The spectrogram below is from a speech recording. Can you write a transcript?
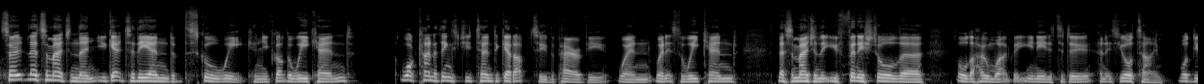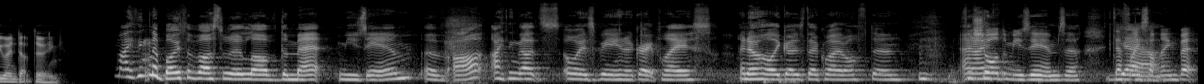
So let's imagine then you get to the end of the school week and you've got the weekend. What kind of things do you tend to get up to, the pair of you, when, when it's the weekend? Let's imagine that you've finished all the all the homework that you needed to do and it's your time. What do you end up doing? I think that both of us really love the Met Museum of Art. I think that's always been a great place. I know Holly goes there quite often. For sure, the museums are definitely Yeah. something, but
